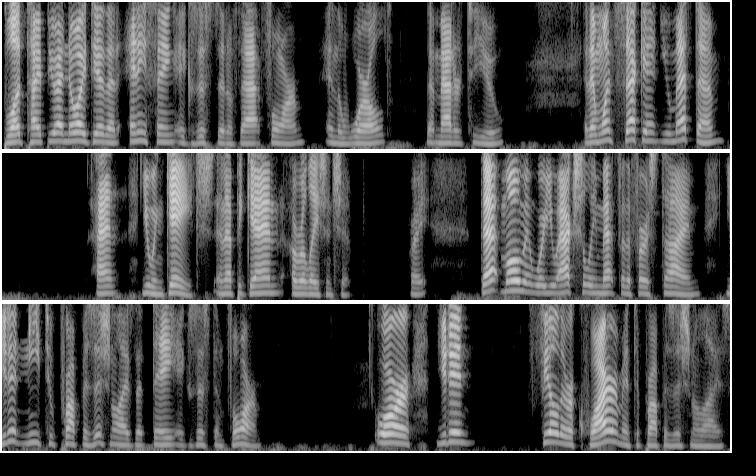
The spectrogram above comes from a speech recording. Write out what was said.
blood type. You had no idea that anything existed of that form in the world that mattered to you. And then one second you met them and you engaged, and that began a relationship right? That moment where you actually met for the first time, you didn't need to propositionalize that they exist in form. Or you didn't feel the requirement to propositionalize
